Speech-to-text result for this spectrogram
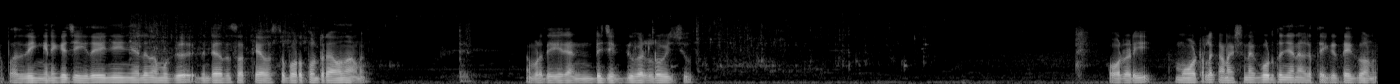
അപ്പോൾ അത് ഇങ്ങനെയൊക്കെ ചെയ്ത് കഴിഞ്ഞ് കഴിഞ്ഞാൽ നമുക്ക് ഇതിന്റെ അത് സത്യാവസ്ഥ പുറത്തുകൊണ്ടുവരാവുന്നതാണ്. നമ്മളിത് ഈ രണ്ട് ജഗ് വെള്ളം ഒഴിച്ചു. ഓൾറെഡി മോട്ടറിൽ കണക്ഷനൊക്കെ കൊടുത്ത് ഞാൻ അകത്തേക്ക് ഇട്ടേക്കുവാണ്.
